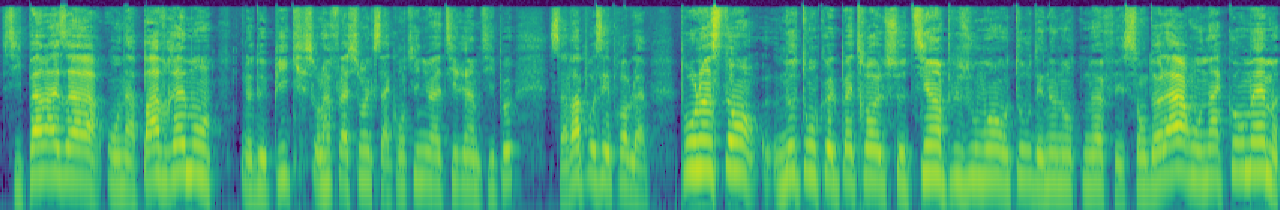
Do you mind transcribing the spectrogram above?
Si par hasard, on n'a pas vraiment de pic sur l'inflation et que ça continue à tirer un petit peu, ça va poser problème. Pour l'instant, notons que le pétrole se tient plus ou moins autour des 99 et 100 dollars. On a quand même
